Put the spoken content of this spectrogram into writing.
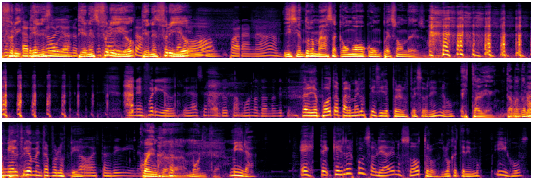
tienes estar tienes-? No, no Tienes frío, tienes frío. No, para nada. Y siento que me vas a sacar un ojo con un pezón de eso. Tienes frío. Desde hace rato estamos notando que tienes Pero yo puedo taparme los piecitos, pero los pezones no. Está bien, tápate A los mí el frío me entra por los pies. No, estás divina. Cuenta, Mónica. Mira, este, ¿qué es responsabilidad de nosotros, los que tenemos hijos,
